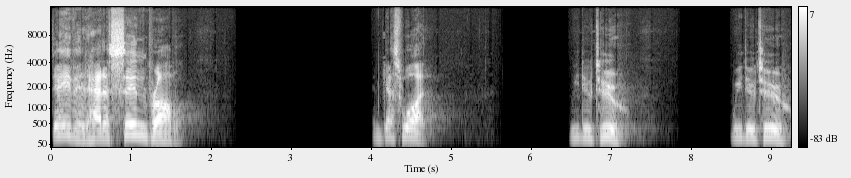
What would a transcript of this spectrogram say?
David had a sin problem. And guess what? We do too. We do too.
